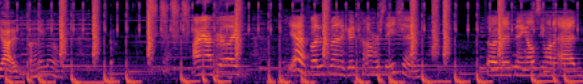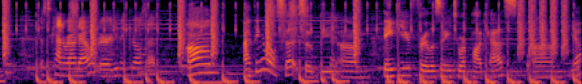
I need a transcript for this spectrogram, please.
yeah, it, I don't know. I mean, I feel like, yeah, I feel like it's been a good conversation. So, is there anything else you want to add, just to kind of round out, or do you think you're all set? Um, I think I'm all set, Sophie. Um, thank you for listening to our podcast. Um, yeah.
